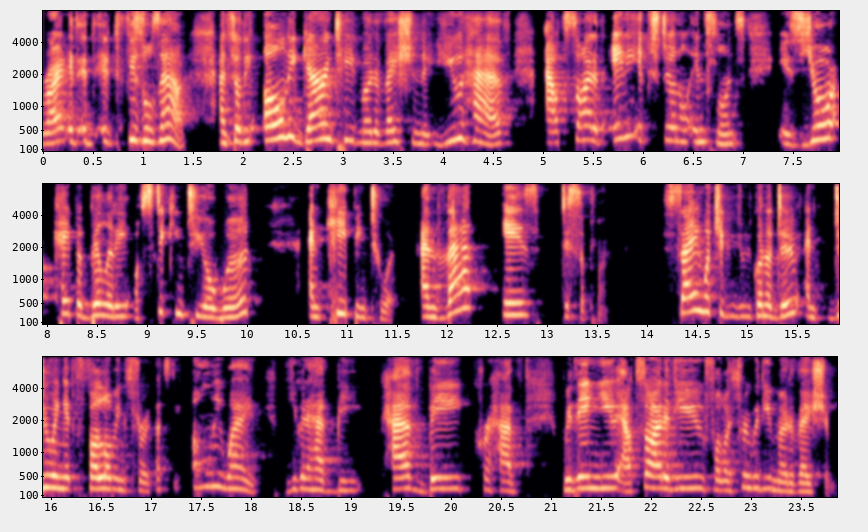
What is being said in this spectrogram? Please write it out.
Right? It, it, it, fizzles out. And so, the only guaranteed motivation that you have outside of any external influence is your capability of sticking to your word and keeping to it. And that is discipline. Saying what you're going to do and doing it, following through. That's the only way you're going to have be have be have within you, outside of you, follow through with you motivation.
